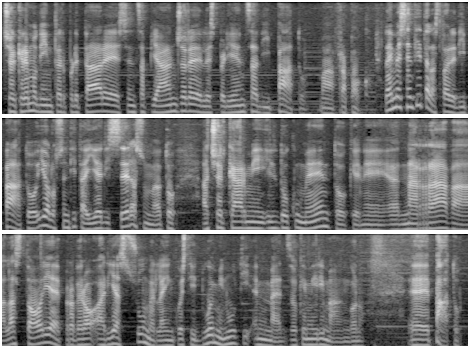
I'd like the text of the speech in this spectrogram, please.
cercheremo di interpretare senza piangere l'esperienza di Pato, ma fra poco. L'hai mai sentita la storia di Pato? Io l'ho sentita ieri sera, sono andato a cercarmi il documento che ne eh, narrava la storia e proverò a riassumerla in questi due minuti e mezzo che mi rimangono. Eh, Pato.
